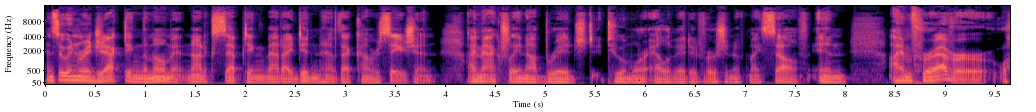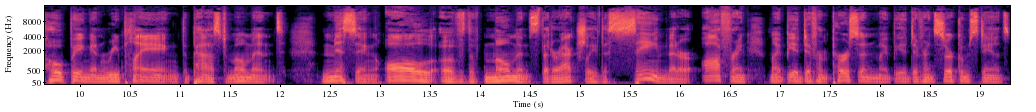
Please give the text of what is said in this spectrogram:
And so in rejecting the moment, not accepting that I didn't have that conversation, I'm actually not bridged to a more elevated version of myself. And I'm forever hoping and replaying the past moment, missing all of the moments that are actually the same, that are offering, might be a different person person, might be a different circumstance,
